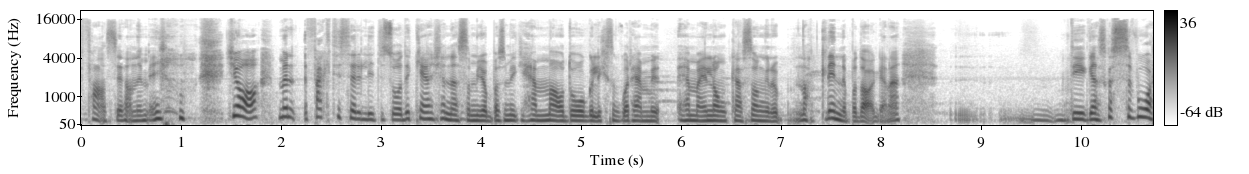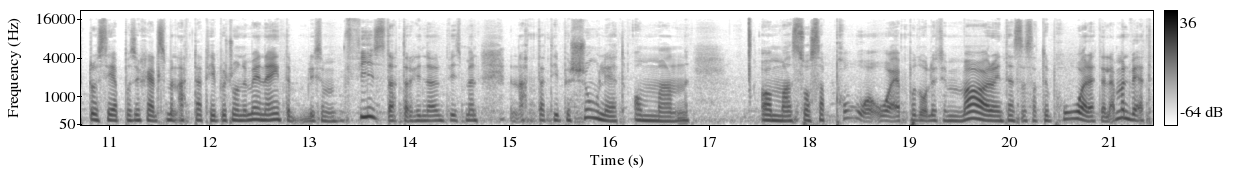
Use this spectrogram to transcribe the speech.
fan ser han i mig? ja, men faktiskt är det lite så. Det kan jag känna som jobbar så mycket hemma och då liksom går hem, hemma i långkalsonger och nattlinne på dagarna det är ganska svårt att se på sig själv som en attraktiv person. Det menar jag inte liksom fysiskt attraktiv nödvändigtvis, men en attraktiv personlighet om man om man såsar på och är på dåligt humör och inte ens har satt upp håret. Eller, man vet.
